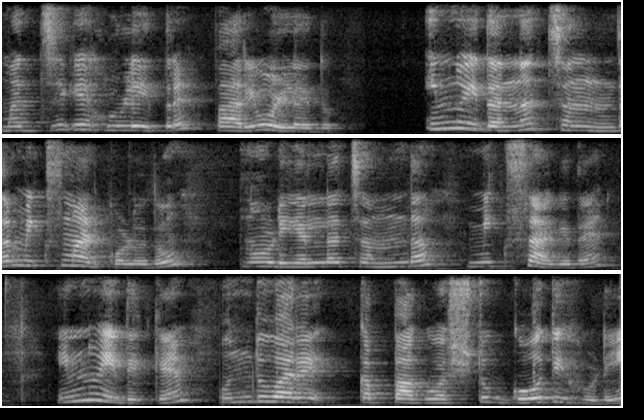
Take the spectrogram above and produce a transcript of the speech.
ಮಜ್ಜಿಗೆ ಹುಳಿ ಇದ್ರೆ ಭಾರಿ ಒಳ್ಳೆಯದು ಇನ್ನು ಇದನ್ನ ಚಂದ ಮಿಕ್ಸ್ ಮಾಡ್ಕೊಳ್ಳೋದು. ನೋಡಿ, ಎಲ್ಲ ಚಂದ ಮಿಕ್ಸ್ ಆಗಿದೆ. ಇನ್ನು ಇದಕ್ಕೆ ಒಂದೂವರೆ ಕಪ್ ಆಗುವಷ್ಟು ಗೋಧಿ ಹುಡಿ,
